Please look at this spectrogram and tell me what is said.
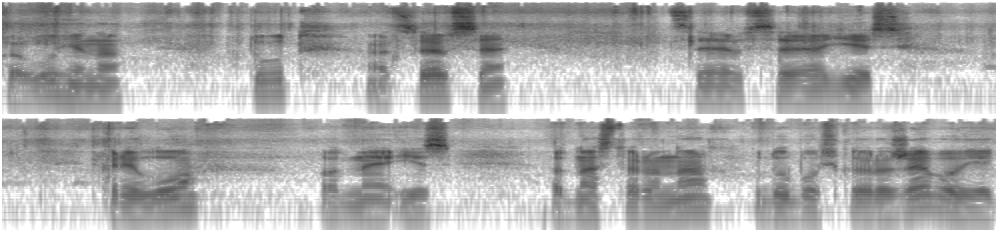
Калугіна. Тут, а це все, це все є крило, одне із, одна сторона Дубовської рожевої,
